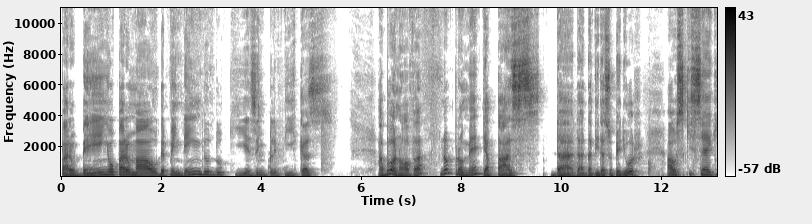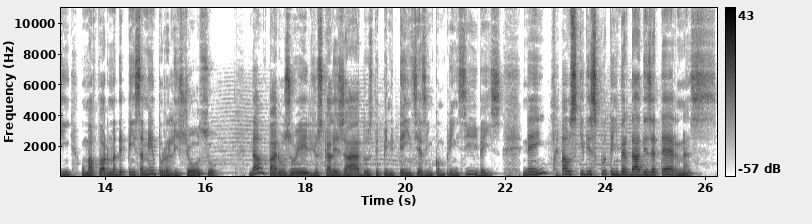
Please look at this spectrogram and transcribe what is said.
para o bem ou para o mal, dependendo do que exemplificas. A boa nova não promete a paz da, da, da vida superior aos que seguem uma forma de pensamento religioso não para os joelhos calejados de penitências incompreensíveis, nem aos que discutem verdades eternas,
